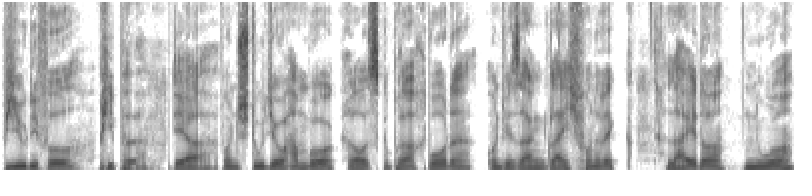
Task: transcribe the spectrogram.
Beautiful People, der von Studio Hamburg rausgebracht wurde und wir sagen gleich vorneweg, leider nur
